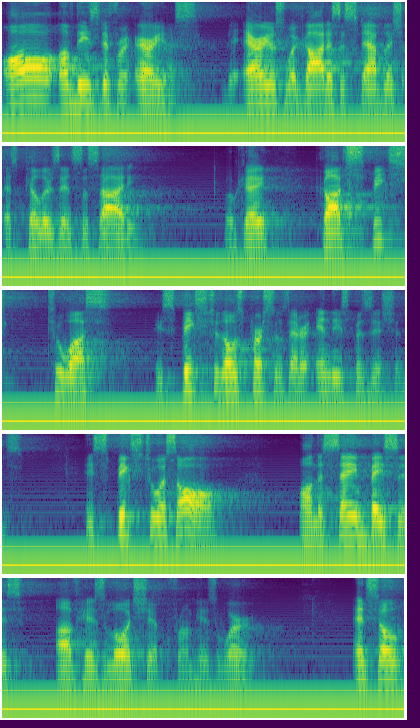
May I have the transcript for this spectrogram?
all of these different areas, the areas where God has established as pillars in society. Okay? God speaks to us, He speaks to those persons that are in these positions. He speaks to us all on the same basis of His Lordship from His Word. And so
